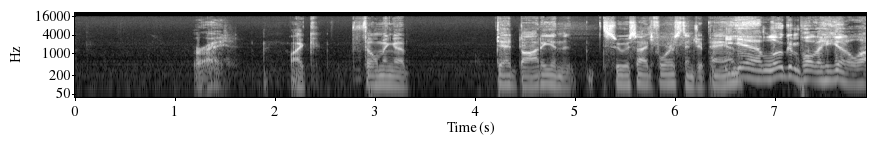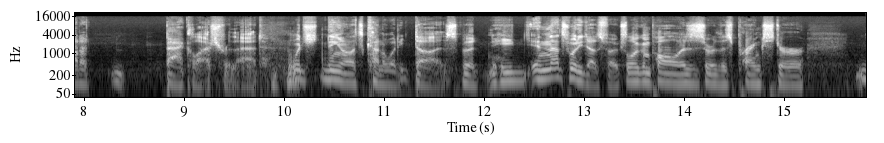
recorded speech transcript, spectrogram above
Right. like filming a dead body in the suicide forest in Japan. Yeah, Logan Paul. He got a lot of backlash for that, which you know that's kind of what he does. But he and that's what he does, folks. Logan Paul is sort of this prankster,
